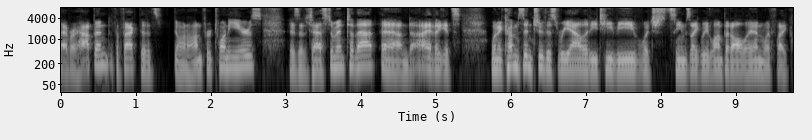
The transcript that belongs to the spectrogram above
ever happened. The fact that it's going on for 20 years is a testament to that. And I think it's when it comes into this reality TV, which seems like we lump it all in with like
